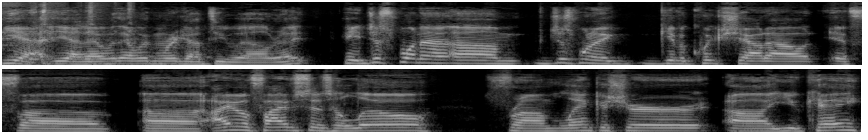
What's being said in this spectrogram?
yeah, yeah, that that wouldn't work out too well, right? Hey, just want to um, just want to give a quick shout out. If uh, uh, IO5 says hello from Lancashire, uh, UK.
